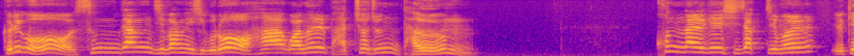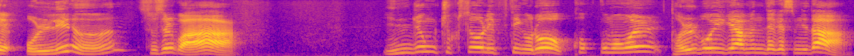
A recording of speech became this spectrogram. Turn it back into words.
그리고 승장 지방 이식으로 하관을 받쳐준 다음 콧날개 시작짐을 이렇게 올리는 수술과 인중 축소 리프팅으로 콧구멍을 덜 보이게 하면 되겠습니다.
